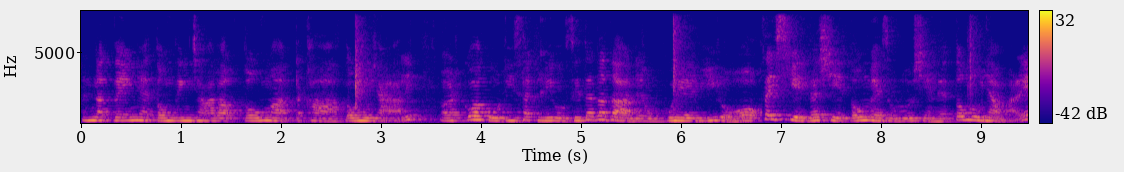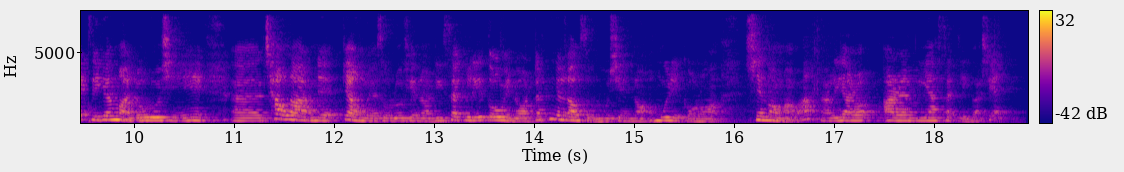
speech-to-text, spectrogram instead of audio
2သိန်းနဲ့3သိန်းကြားလောက်သုံးမှတစ်ခါသုံးလို့ရတာလေ။အဲကိုကကိုဒီဆက်ကလေးကိုဈေးသက်သက်သာနဲ့ဝယ်ပြီးတော့စိတ်ရှည်လက်ရှည်သုံးမယ်ဆိုလို့ရှိရင်လည်းသုံးလို့ရပါတယ်။ဆေးကန်းမှာလုပ်လို့ရှိရင်အဲ6လနဲ့ပြောင်းမယ်ဆိုလို့ရှိရင်တော့ဒီဆက်ကလေးသုံးရင်တော့တစ်နှစ်လောက်ဆိုလို့ရှိရင်တော့အမွှေးတွေအကုန်လုံးကရှင်းသွားမှာပါ။ဒါလေးကတော့ R&B ကဆက်ကလေးပါရှင်။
